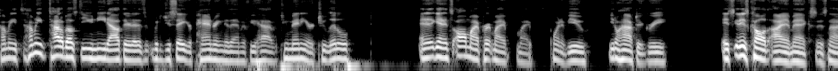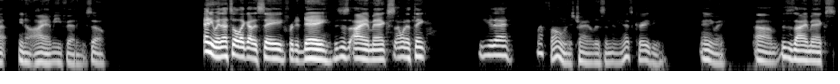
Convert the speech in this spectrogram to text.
how many how many title belts do you need out there? That is, would you say you're pandering to them if you have too many or too little? And again, it's all my my my point of view. You don't have to agree. It's it is called IMX. It's not you know IME Fedding. So anyway, that's all I got to say for today. This is IMX. I want to thank. You hear that? My phone is trying to listen to me. That's crazy. Anyway, um, this is IMX.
